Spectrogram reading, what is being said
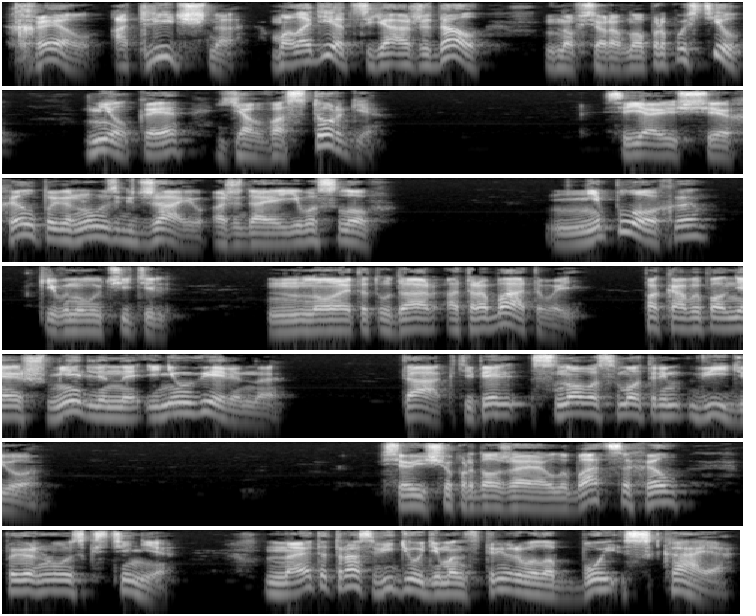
«Хелл, отлично! Молодец, я ожидал, но все равно пропустил. Мелкая, я в восторге. Сияющая Хел повернулась к Джаю, ожидая его слов. «Неплохо», — кивнул учитель. «Но этот удар отрабатывай, пока выполняешь медленно и неуверенно. Так, теперь снова смотрим видео». Все еще продолжая улыбаться, Хелл повернулась к стене. На этот раз видео демонстрировало бой Ская.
